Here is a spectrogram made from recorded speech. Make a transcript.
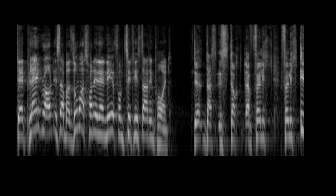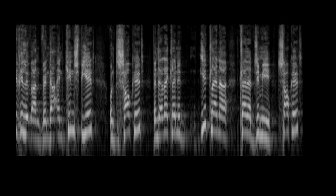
Der Playground ist aber sowas von in der Nähe vom CT Starting Point. Das ist doch äh, völlig, völlig irrelevant, wenn da ein Kind spielt und schaukelt, wenn da der kleine, ihr kleiner, kleiner Jimmy schaukelt,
